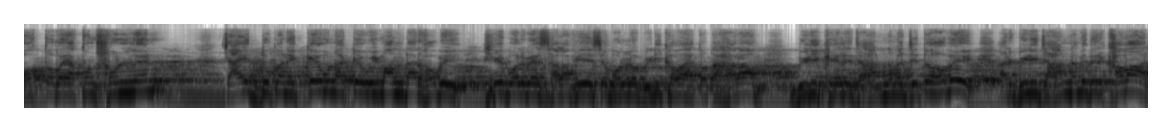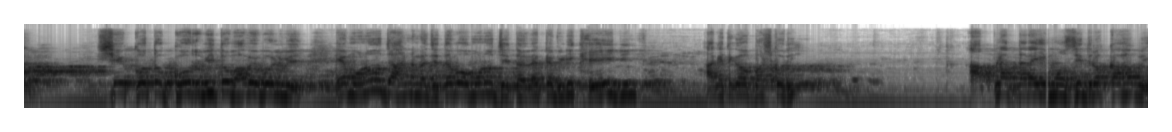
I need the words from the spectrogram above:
বক্তব্য এখন শুনলেন, চায়ের দোকানে কেউ না কেউ ইমানদার হবে। সে বলবে, সালাফি এসে বলল, বিড়ি খাওয়া এতটা হারাম, বিড়ি খেলে জাহান্নামে যেতে হবে, আর বিড়ি জাহান্নামীদের খাবার। সে কত গর্বিতভাবে বলবে, এ মনেও জাহান নামে যেতে হবে, ও মনেও যেতে হবে, একটা বিড়ি খেয়েই নিই আগে থেকে অভ্যাস করি। আপনার দ্বারা এই মসজিদ রক্ষা হবে।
